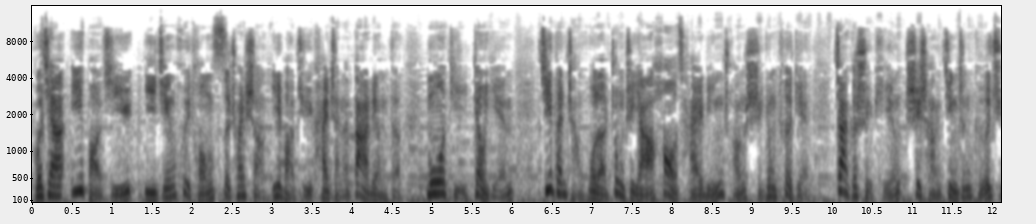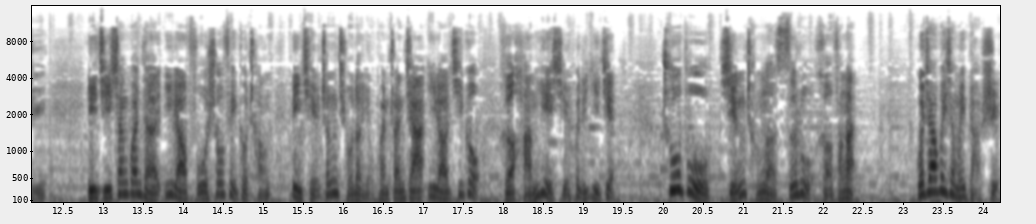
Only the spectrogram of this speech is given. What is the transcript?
国家医保局已经会同四川省医保局开展了大量的摸底调研，基本掌握了种植牙耗材临床使用特点、价格水平、市场竞争格局。以及相关的医疗服务收费构成，并且征求了有关专家、医疗机构和行业协会的意见，初步形成了思路和方案。国家卫健委表示，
